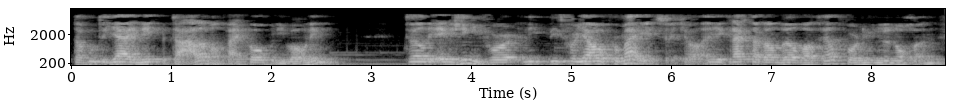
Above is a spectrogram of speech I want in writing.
Dat moeten jij en ik betalen, want wij kopen die woning. Terwijl die energie niet voor, niet, niet voor jou of voor mij is, weet je wel. En je krijgt daar dan wel wat geld voor, nu er nog een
